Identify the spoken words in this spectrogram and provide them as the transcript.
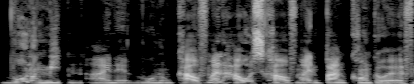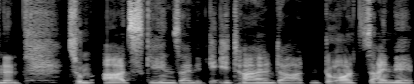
Wohnung mieten, eine Wohnung kaufen, ein Haus kaufen, ein Bankkonto eröffnen, zum Arzt gehen, seine digitalen Daten dort, seine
